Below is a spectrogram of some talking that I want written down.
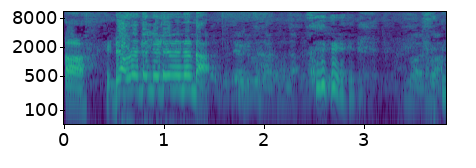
ആ. ഇത് അവിടെ ഇടണ്ട ഇടണ്ട നിർത്തും.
